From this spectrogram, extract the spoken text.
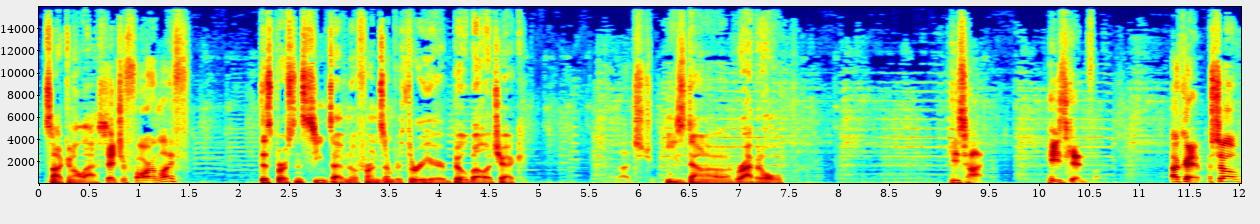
It's not going to last. Get you far in life. This person seems to have no friends. Number three here, Bill Belichick. That's true. He's down a rabbit hole. He's hot. He's getting fun. Okay, so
